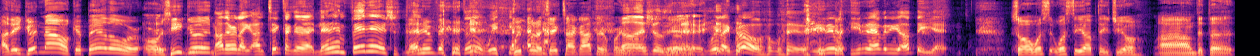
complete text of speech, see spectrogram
are they good now? ¿Qué pedo? Or, or is he good? No, they were like on TikTok. They were like, "Let him finish." Let him. finish. Dude, we- we put a TikTok out there for you. Oh, that shit Yeah. We're like, bro, he didn't, he didn't have any update yet. So what's the, what's the update, Gio? Um, that the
